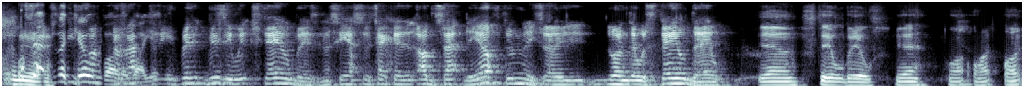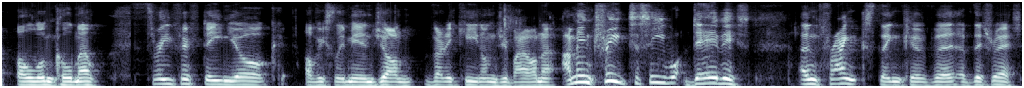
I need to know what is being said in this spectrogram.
What's happened to the kilt, by Because the way? he's busy with stale business, he has to take an odd Saturday off, doesn't he? So he go and do a stale deal. yeah, steel deals. Yeah, like, like, like old Uncle Mel. 315 York. Obviously, me and John very keen on Honour. I'm intrigued to see what Davis and Franks think of uh, of this race.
